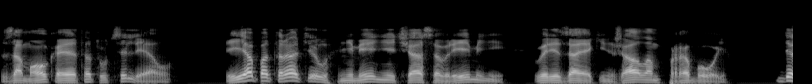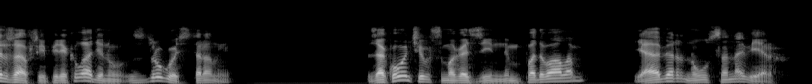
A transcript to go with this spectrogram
Замок этот уцелел и я потратил не менее часа времени, вырезая кинжалом пробой, державший перекладину с другой стороны. Закончив с магазинным подвалом, я вернулся наверх.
